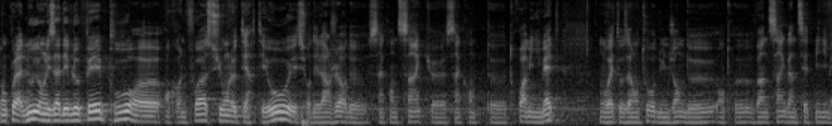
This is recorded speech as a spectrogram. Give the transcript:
Donc voilà, nous on les a développés pour, euh, encore une fois, suivant le TRTO et sur des largeurs de 55-53 mm, on va être aux alentours d'une jante de entre 25-27 mm.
